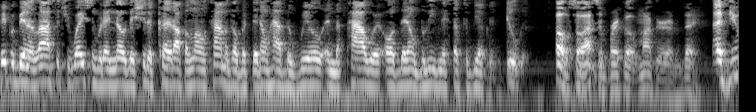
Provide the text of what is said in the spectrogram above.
People be in a lot of situations where they know they should have cut it off a long time ago, but they don't have the will and the power, or they don't believe in themselves to be able to do it. Oh, so I should break up with my girl today. If you,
